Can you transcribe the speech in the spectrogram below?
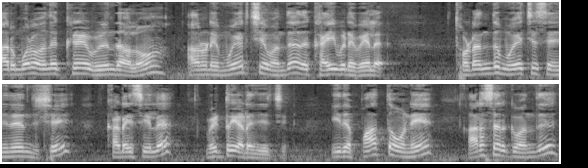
ஆறு முறை வந்து கீழே விழுந்தாலும் அதனுடைய முயற்சியை வந்து அது கைவிடவே இல்லை. தொடர்ந்து முயற்சி செஞ்சிருந்துச்சு. இருந்துச்சு கடைசியில் வெற்றி அடைஞ்சிச்சு. இதை பார்த்த அரசருக்கு வந்து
